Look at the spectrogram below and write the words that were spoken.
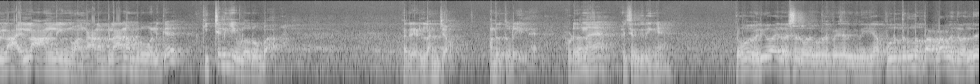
எல்லாம் எல்லாம் ஆன்லைன் வாங்க ஆனால் பிளான் அப்ரூவலுக்கு கிச்சனுக்கு இவ்வளோ ரூபா? ரெ லஞ்சம் அந்த துறையில். அப்படி தானே வச்சுருக்கிறீங்க? ரொம்ப விரிவாக இந்த விஷயத்தை வந்து குறித்து பேசியிருக்கிறீங்க. பொறுத்திருந்து பார்க்கலாம். இது வந்து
